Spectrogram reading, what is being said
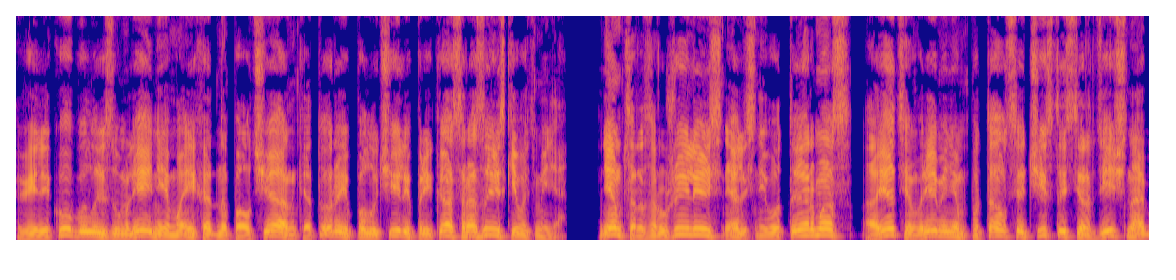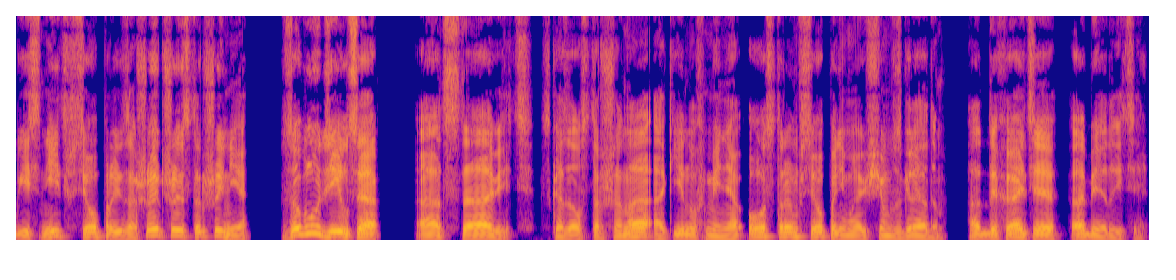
Велико было изумление моих однополчан, которые получили приказ разыскивать меня. Немцы разоружили, сняли с него термос, а я тем временем пытался чистосердечно объяснить все произошедшее старшине. Заблудился, «Отставить», — сказал старшина, окинув меня острым, все понимающим взглядом. «Отдыхайте, обедайте».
